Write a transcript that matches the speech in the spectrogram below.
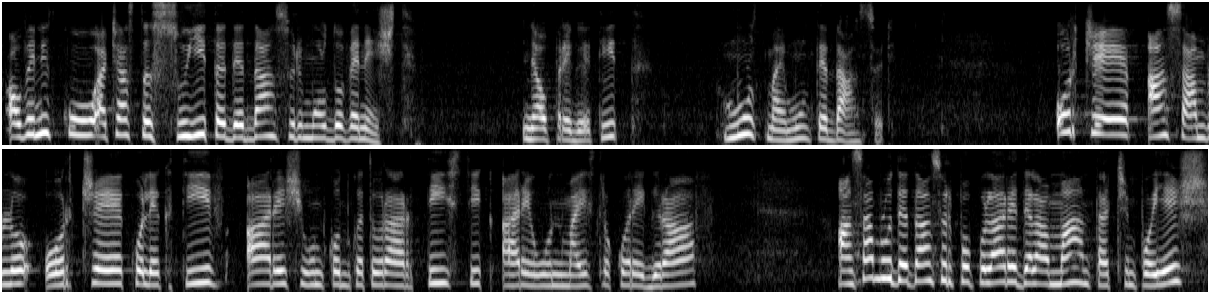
au venit cu această suită de dansuri moldovenești. Ne-au pregătit mult mai multe dansuri. Orice ansamblu, orice colectiv are și un conducător artistic, are un maestru coregraf. Ansamblul de dansuri populare de la Manta, Cimpoieș,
